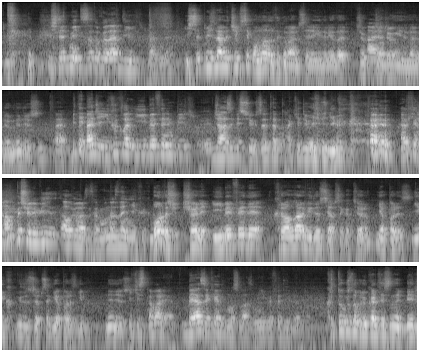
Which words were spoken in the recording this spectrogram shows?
İşletme iktisat o kadar değil bence. İşletmecilerle çeksek onlar da takım elbiseyle gelir ya da çok Aynen. cacon gelirler diyorum. Ne diyorsun? Evet. Bir de bence yıkıklar İİBF'nin bir e, cazibesi yok. Zaten hak ediyor. Yıkık. Herkes halkta şöyle bir algı var zaten. Bunlar zaten yıkık. Bu arada ş- şöyle İBF'de krallar videosu yapsak atıyorum. Yaparız. Yıkık videosu yapsak yaparız gibi. Ne diyorsun? İkisi de var yani. Beyaz yaka yapılması lazım. İİBF değil bence. 49W kalitesinde bir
